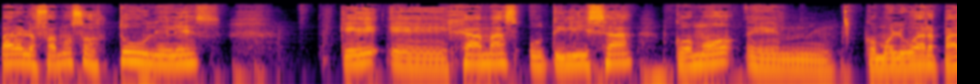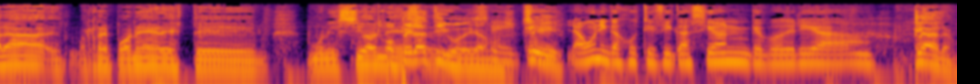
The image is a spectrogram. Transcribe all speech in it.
para los famosos túneles que eh, Hamas utiliza como, eh, como lugar para reponer este municiones. Operativo, digamos. Sí, que sí. la única justificación que podría claro,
